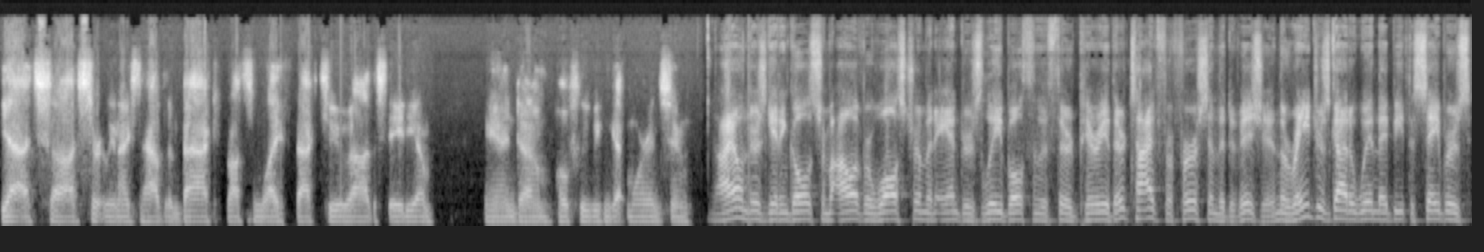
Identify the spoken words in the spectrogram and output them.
yeah, it's uh, certainly nice to have them back. Brought some life back to uh, the stadium and um, hopefully we can get more in soon. Islanders getting goals from Oliver Wahlstrom and Anders Lee, both in the third period. They're tied for first in the division. The Rangers got a win. They beat the Sabres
